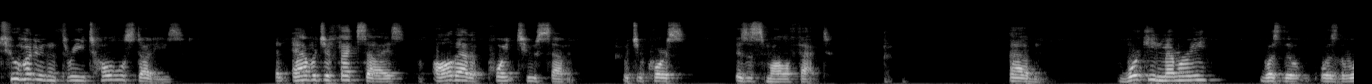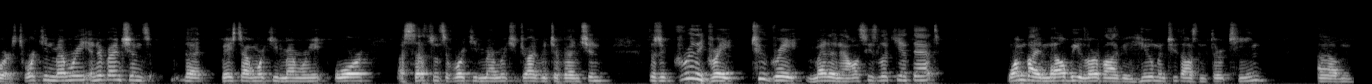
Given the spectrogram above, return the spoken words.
203 total studies, an average effect size of all that of 0.27, which of course is a small effect. Um, working memory was the was the worst. Working memory interventions that based on working memory or assessments of working memory to drive intervention. There's a really great two great meta-analyses looking at that. One by Melby, Lervåg, and Hulme in 2013, um,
